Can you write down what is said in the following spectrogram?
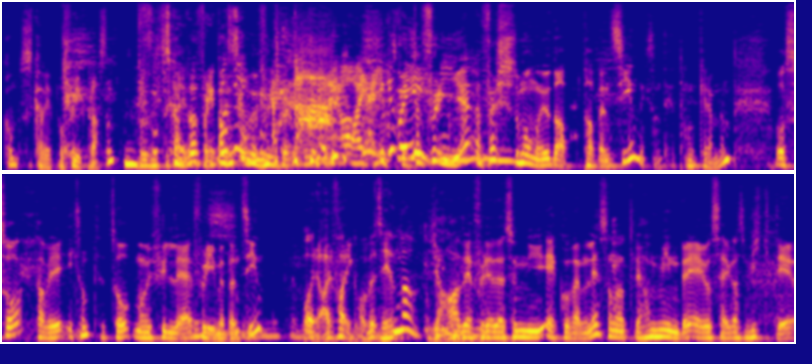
kom, så skal vi på flyplassen. Skal vi på flyplassen? Skal vi på flyplassen? Nei, å, jeg liker Skal vi ta fly! flyet? Først så må man jo da ta bensin. Ikke sant? Det er tannkremen. Og så, tar vi, ikke sant? så må vi fylle flyet med bensin. Og rar farge på bensinen, da. Ja, det er fordi det er så ny ekovennlig, sånn at vi har mindre EOC-gass viktig. å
